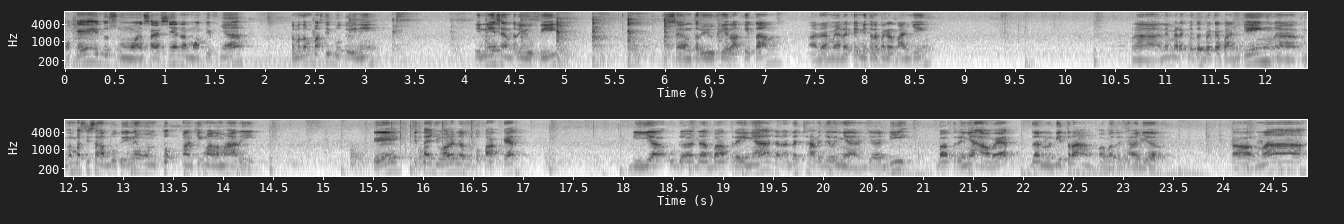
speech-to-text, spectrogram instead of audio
Oke, itu semua size-nya dan motifnya. Teman-teman pasti butuh ini ini center UV center UV rakitan ada mereknya mitra bengkel pancing nah ini merek mitra bengkel pancing nah teman-teman pasti sangat butuh ini untuk mancing malam hari oke kita jualnya dalam bentuk paket dia udah ada baterainya dan ada chargernya. Jadi baterainya awet dan lebih terang kalau baterai charger. Karena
